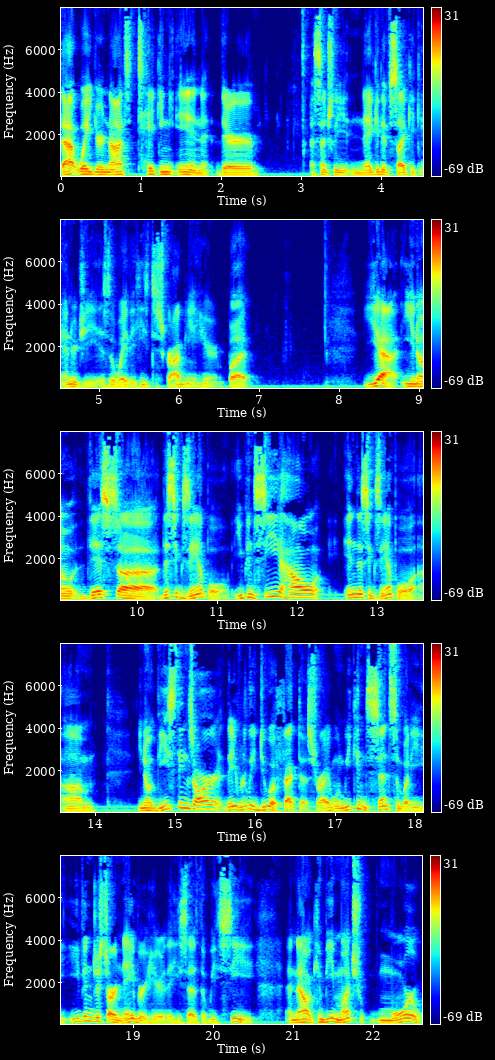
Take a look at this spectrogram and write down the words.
that way you're not taking in their essentially negative psychic energy is the way that he's describing it here. But yeah, you know, this uh, this example, you can see how in this example, um, you know, these things are, they really do affect us, right? When we can sense somebody, even just our neighbor here that he says that we see, and now it can be much more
